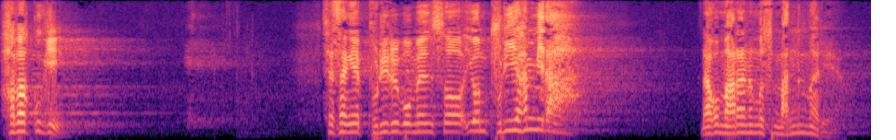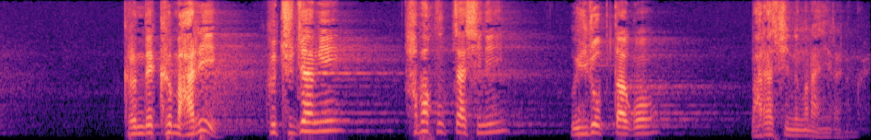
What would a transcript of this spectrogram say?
하박국이 세상의 불의를 보면서 이건 불의합니다. 라고 말하는 것은 맞는 말이에요. 그런데 그 말이, 그 주장이 하박국 자신이 의롭다고 말할 수 있는 건 아니라는 거예요.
